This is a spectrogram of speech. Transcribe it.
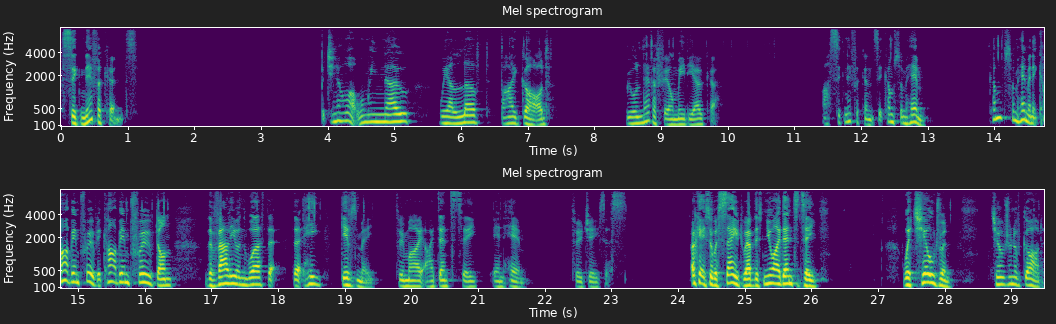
significant. But do you know what? When we know we are loved by God, we will never feel mediocre. Our significance, it comes from Him. Comes from Him, and it can't be improved. It can't be improved on the value and worth that, that He gives me through my identity in Him, through Jesus. Okay, so we're saved. We have this new identity. We're children, children of God.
